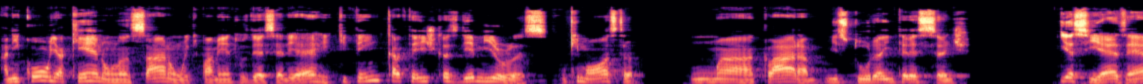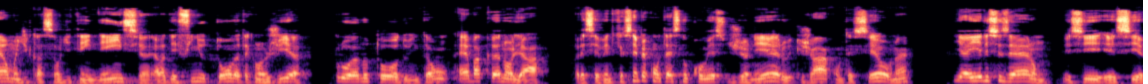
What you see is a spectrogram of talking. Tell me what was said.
A Nikon e a Canon lançaram equipamentos DSLR que têm características de mirrorless, o que mostra uma clara mistura interessante. E a CIES é uma indicação de tendência, ela define o tom da tecnologia para o ano todo. Então é bacana olhar para esse evento que sempre acontece no começo de janeiro e que já aconteceu, né? E aí eles fizeram esse, esse,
